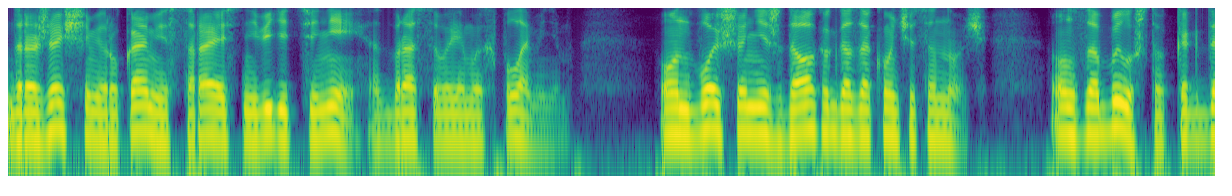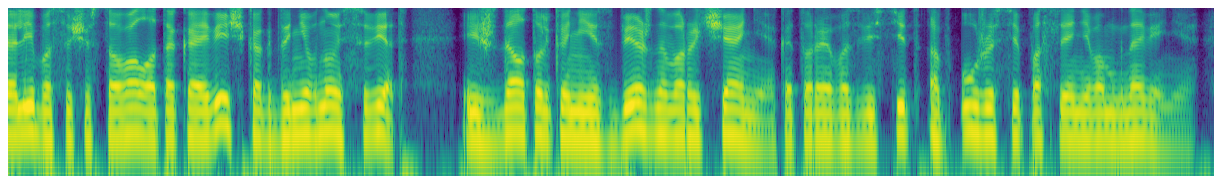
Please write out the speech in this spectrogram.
дрожащими руками и стараясь не видеть теней, отбрасываемых пламенем. Он больше не ждал, когда закончится ночь. Он забыл, что когда-либо существовала такая вещь, как дневной свет, и ждал только неизбежного рычания, которое возвестит об ужасе последнего мгновения —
